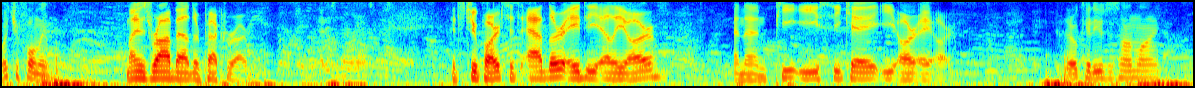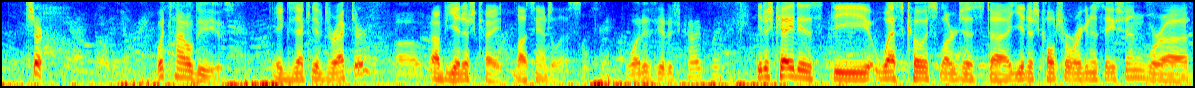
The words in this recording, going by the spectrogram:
What's your full name? My name is Rob Adler Peckerar. It's two parts. It's Adler, A D L E R, and then P E C K E R A R. Is it okay to use this online? Sure. What title do you use? Executive Director of Yiddishkayt, Los Angeles. Okay. What is Yiddishkayt, please? Yiddishkayt is the West Coast largest uh, Yiddish cultural organization. We're a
